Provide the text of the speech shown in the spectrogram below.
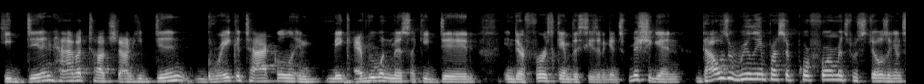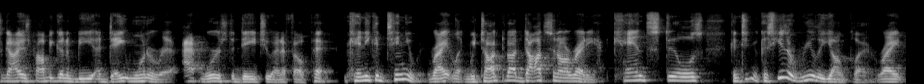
He didn't have a touchdown. He didn't break a tackle and make everyone miss like he did in their first game of the season against Michigan. That was a really impressive performance from Stills against a guy who's probably going to be a day one or at worst a day two NFL pick. Can he continue it, right? Like we talked about Dotson already. Can Stills continue? Because he's a really young player, right?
